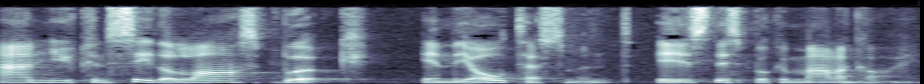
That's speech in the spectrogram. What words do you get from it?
and you can see the last book in the Old Testament is this book of Malachi.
